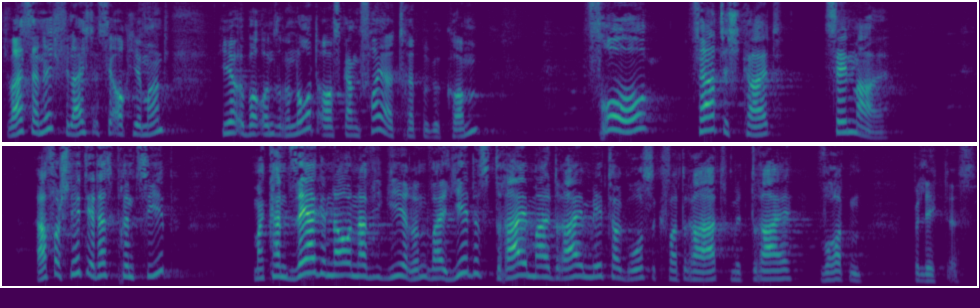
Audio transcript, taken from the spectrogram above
ich weiß ja nicht, vielleicht ist ja auch jemand hier über unsere Notausgang Feuertreppe gekommen. Froh, Fertigkeit, zehnmal. Ja, versteht ihr das Prinzip? Man kann sehr genau navigieren, weil jedes drei mal drei Meter große Quadrat mit drei Worten belegt ist.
